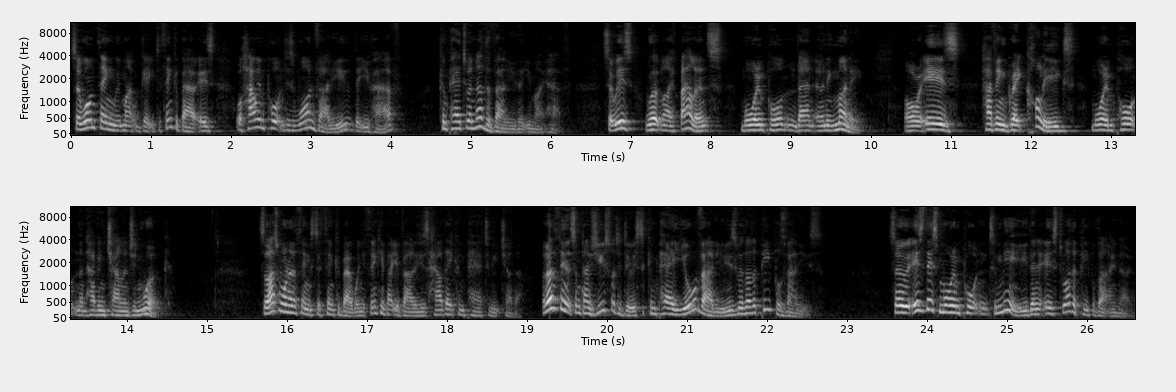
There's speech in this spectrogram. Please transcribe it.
So, one thing we might get you to think about is well, how important is one value that you have compared to another value that you might have? So, is work life balance more important than earning money? Or is having great colleagues more important than having challenging work? So, that's one of the things to think about when you're thinking about your values is how they compare to each other. Another thing that's sometimes useful to do is to compare your values with other people's values. So, is this more important to me than it is to other people that I know?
